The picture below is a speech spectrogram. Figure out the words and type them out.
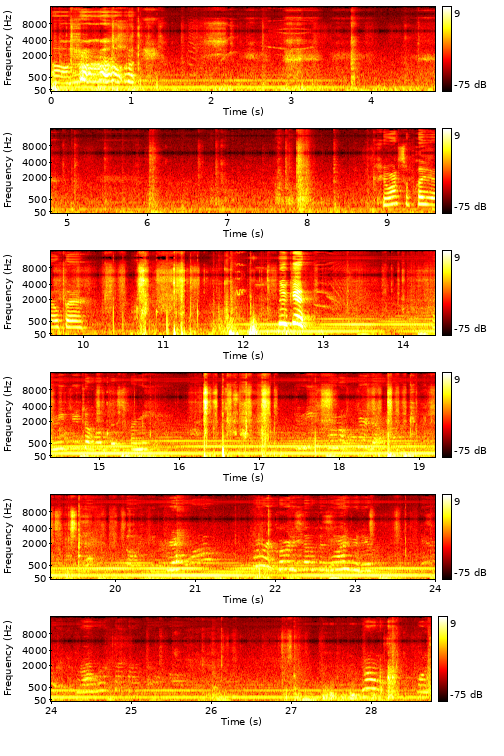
Oh. She wants to play out there. I need you to hold this for me. You need to come up here though. Right? I'm recording stuff this live video. No, want to?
